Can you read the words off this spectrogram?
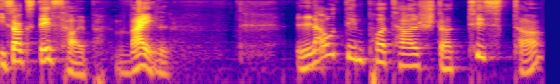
ich sage es deshalb, weil laut dem Portal Statista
